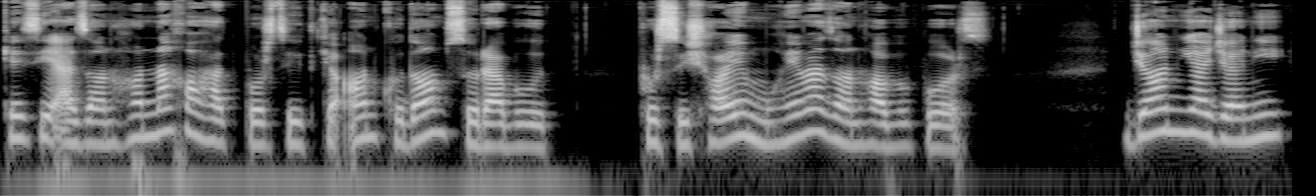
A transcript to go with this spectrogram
کسی از آنها نخواهد پرسید که آن کدام سوره بود. پرسش های مهم از آنها بپرس. جان یا جانی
